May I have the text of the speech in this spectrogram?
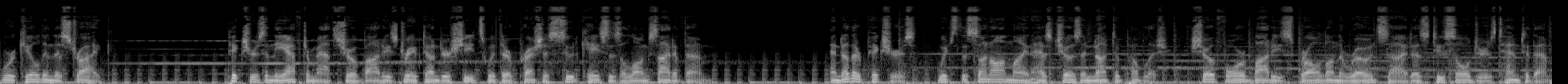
were killed in the strike. Pictures in the aftermath show bodies draped under sheets with their precious suitcases alongside of them. And other pictures, which the Sun Online has chosen not to publish, show four bodies sprawled on the roadside as two soldiers tend to them.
